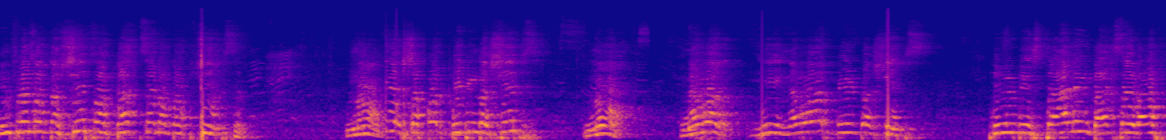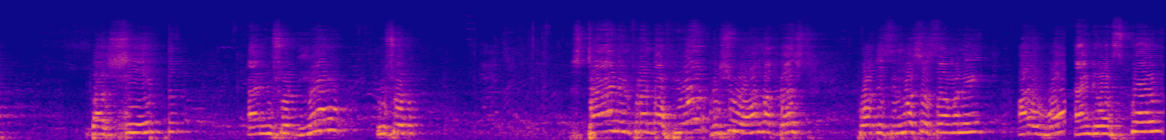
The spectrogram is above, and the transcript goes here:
in front of the sheep or back side of the sheep. No. A shepherd beating the sheep? No. Never. He never beat the sheep. He will be standing backside of the sheep and you should move, you should stand in front of your, wish you all the best for this investor ceremony. I want and your school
